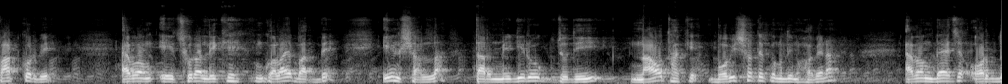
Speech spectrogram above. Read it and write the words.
পাঠ করবে এবং এই সুরা লিখে গলায় বাঁধবে ইনশাল্লাহ তার মৃগী রোগ যদি নাও থাকে, ভবিষ্যতে কোনোদিন হবে না। এবং দেখা যাচ্ছে অর্ধ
